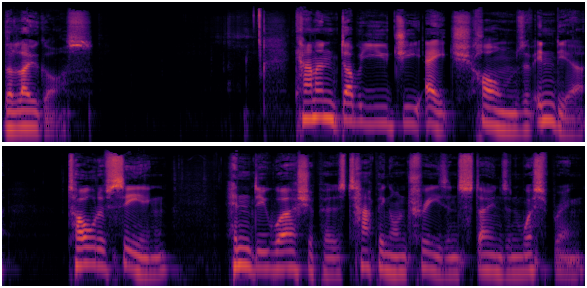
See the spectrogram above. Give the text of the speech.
the Logos. Canon W.G.H. Holmes of India told of seeing Hindu worshippers tapping on trees and stones and whispering,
